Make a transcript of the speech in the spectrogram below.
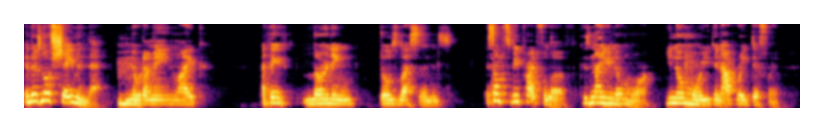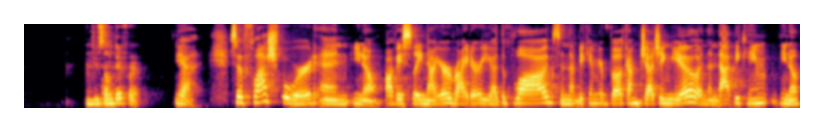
and there's no shame in that. Mm-hmm. You know mm-hmm. what I mean? Like, I think learning those lessons is something to be prideful of because now mm-hmm. you know more. You know more. Mm-hmm. You can operate different, do mm-hmm. something different. Yeah. So flash forward and, you know, obviously now you're a writer, you had the blogs and that became your book, I'm judging you. And then that became, you know,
